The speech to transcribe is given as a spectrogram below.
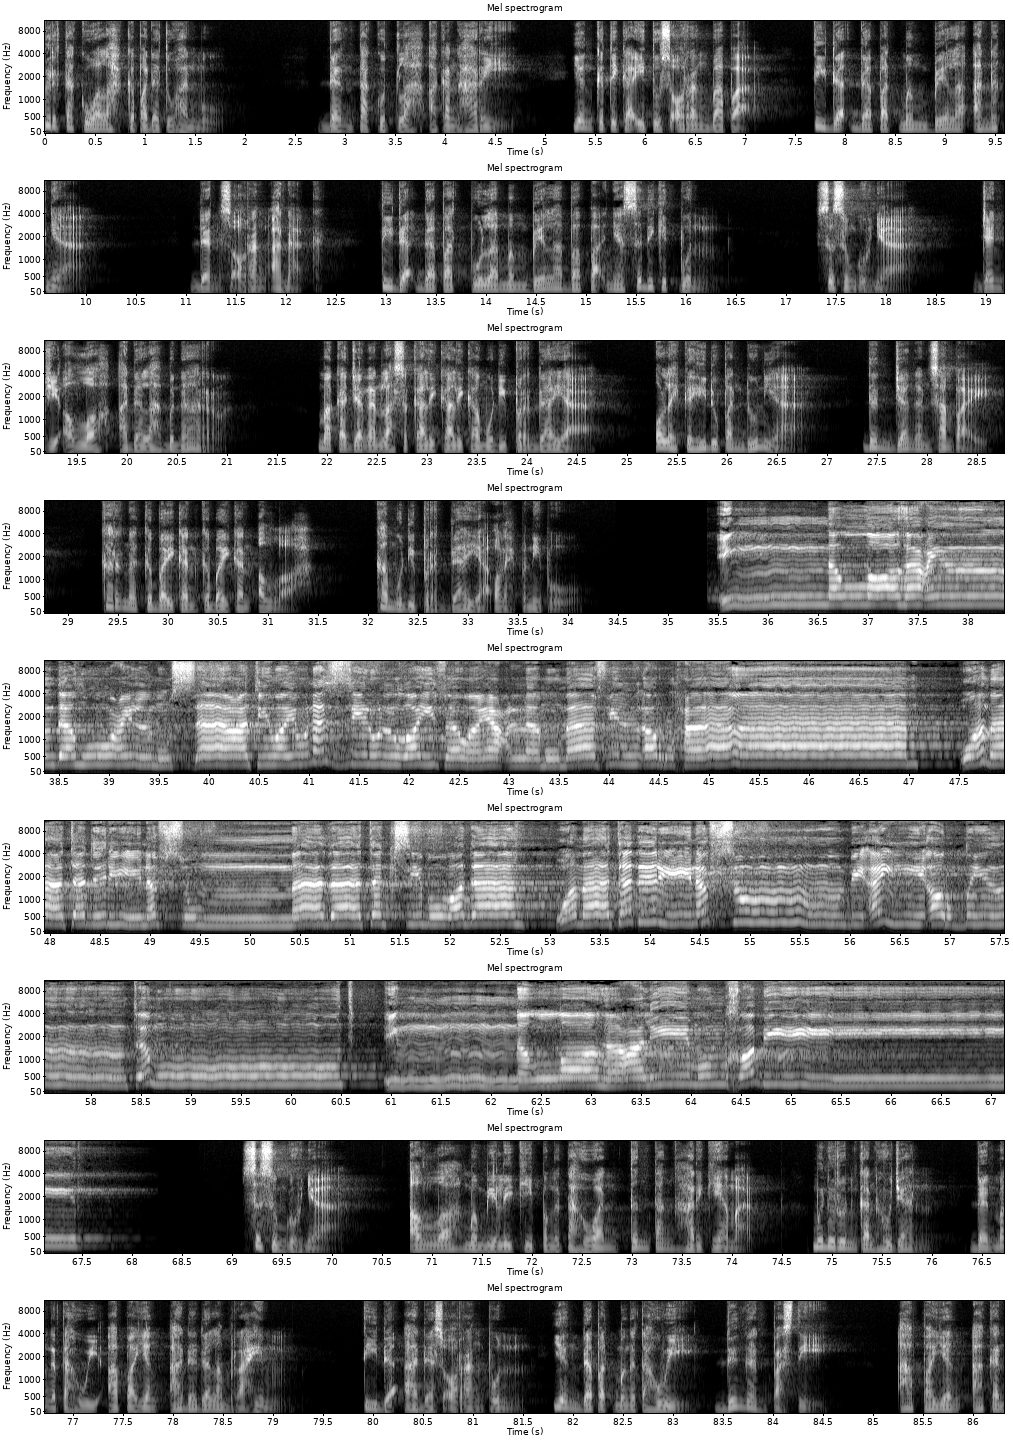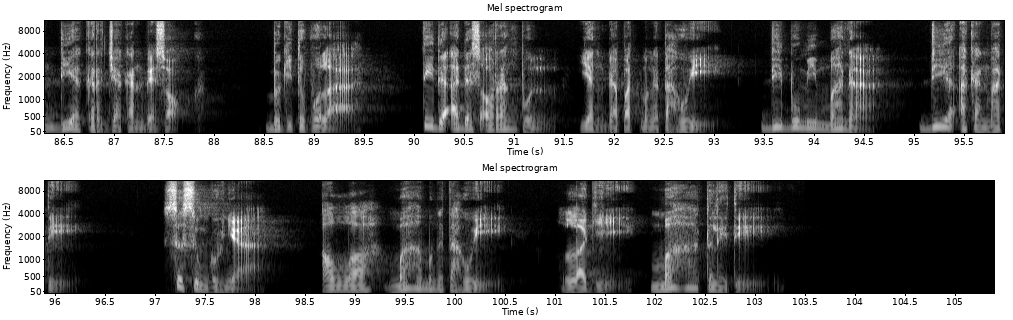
bertakwalah kepada Tuhanmu, dan takutlah akan hari yang ketika itu seorang bapak tidak dapat membela anaknya, dan seorang anak tidak dapat pula membela bapaknya sedikit pun. Sesungguhnya, janji Allah adalah benar. Maka janganlah sekali-kali kamu diperdaya oleh kehidupan dunia, dan jangan sampai karena kebaikan-kebaikan Allah, kamu diperdaya oleh penipu. Inna Allah indahu ilmu sa'ati wa yunazzilu al-ghayfa wa ya'lamu ma fil arham. وما تدري نفس ماذا تكسب غداً وما تدري نفس بأي أرض تموت إن الله عليم خبير Sesungguhnya Allah memiliki pengetahuan tentang hari kiamat, menurunkan hujan, dan mengetahui apa yang ada dalam rahim. Tidak ada seorang pun yang dapat mengetahui dengan pasti apa yang akan dia kerjakan besok. Begitu pula, tidak ada seorang pun yang dapat mengetahui di bumi mana dia akan mati. Sesungguhnya, Allah Maha Mengetahui, lagi Maha Teliti.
